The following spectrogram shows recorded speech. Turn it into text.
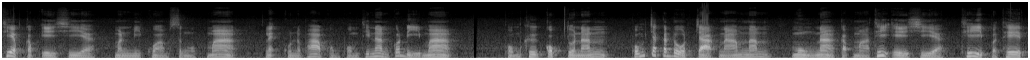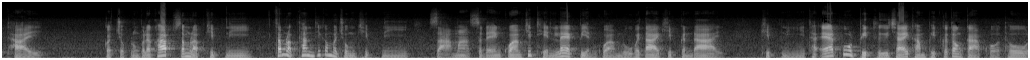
เทียบกับเอเชีย มันมีความสงบมาก และคุณภาพของผมที่นั่นก็ดีมาก ผมคือกบตัวนั้น ผมจะกระโดดจากน้ำนั้น มุ่งหน้ากลับมาที่เอเชียที่ประเทศไทย ก็จบลงไปแล้วครับสำหรับคลิปนี้ สำหรับท่านที่เข้ามาชมคลิปนี้ สามารถแสดงความคิดเห็นแลกเปลี่ยนความรู้ไปใต้คลิปกันได้ คลิปนี้ถ้าแอดพูดผิดหรือใช้คำผิดก็ต้องกราบขอโทษ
